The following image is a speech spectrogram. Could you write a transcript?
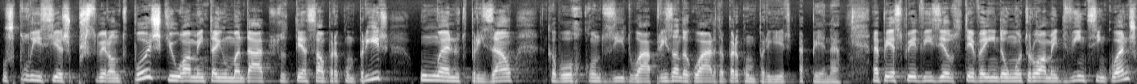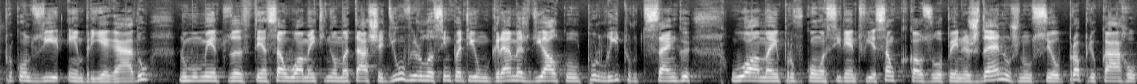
Os polícias perceberam depois que o homem tem um mandato de detenção para cumprir, um ano de prisão, acabou reconduzido à prisão da guarda para cumprir a pena. A PSP de Viseu teve ainda um outro homem de 25 anos por conduzir embriagado. No momento da detenção, o homem tinha uma taxa de 1,51 gramas de álcool por litro de sangue. O homem provocou um acidente de viação que causou apenas danos no seu próprio carro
